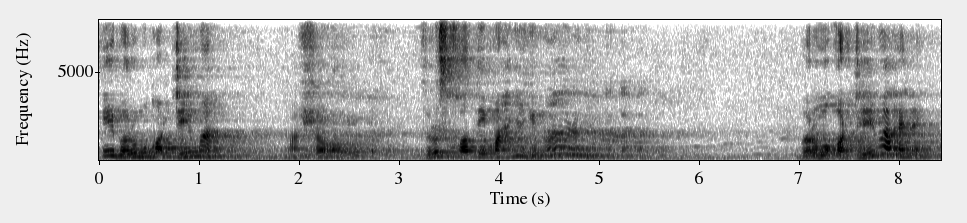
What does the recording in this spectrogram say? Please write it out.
ini baru mukodimah. Masya Allah. Terus khotimahnya gimana? Baru mau kodimah ini.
